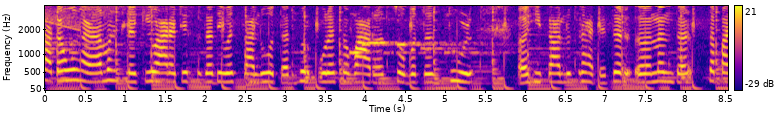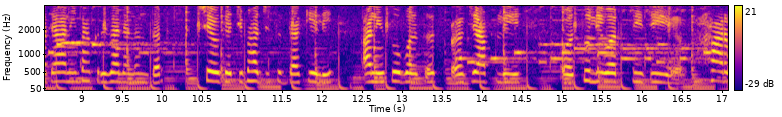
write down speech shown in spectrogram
तर आता उन्हाळा म्हटलं की वाऱ्याचे सुद्धा दिवस चालू होतात. भरपूर असं वारं सोबतच धूळ ही चालूच राहते. तर नंतर चपात्या आणि भाकरी झाल्यानंतर शेवग्याची भाजीसुद्धा केली आणि सोबतच जी आपली चुलीवरची जी हार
